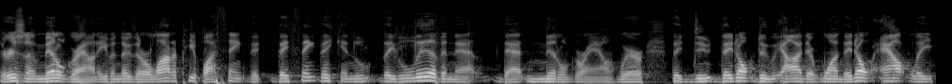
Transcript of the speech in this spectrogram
There is no middle ground, even though there are a lot of people I think that they think they can they live in that that middle ground where they do they don't do either one. They don't outly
